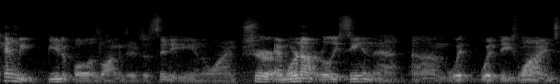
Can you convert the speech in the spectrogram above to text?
can be beautiful as long as there's acidity in the wine. Sure. And we're not really seeing that um, with with these wines,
